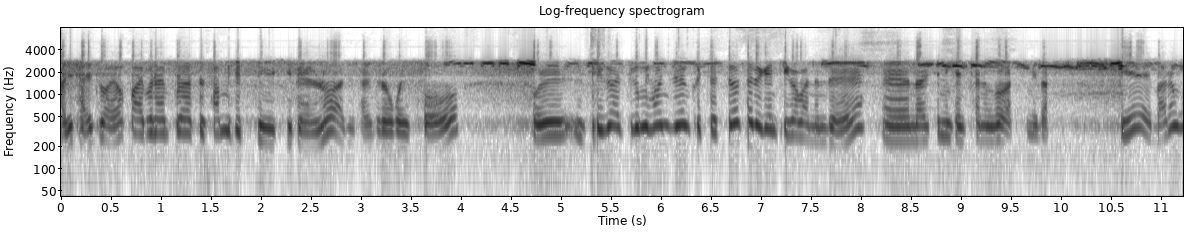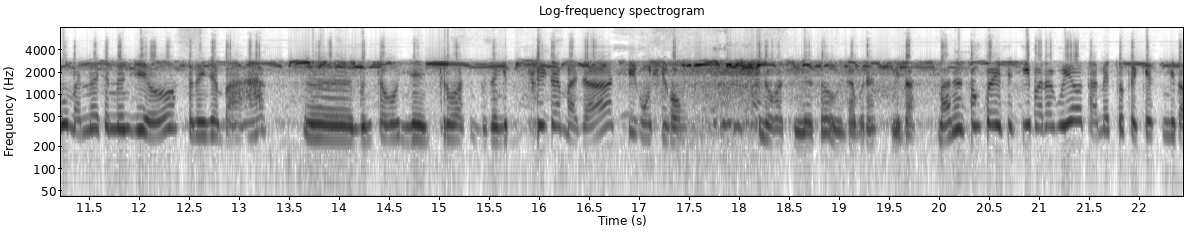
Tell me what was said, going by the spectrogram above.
아주 잘 들어와요. 59 플러스 30dB로 아주 잘 들어오고 있고 오늘 비가 지금 현재는 그쳤죠. 새벽엔 비가 왔는데 에, 날씨는 괜찮은 것 같습니다. 예, 많은 분 만나셨는지요? 저는 이제 막 어, 문 타고 이제 들어와서 무전기 틀자마자 7070 신호가 들려서 응답을 했습니다. 많은 성과 있으시기 바라고요. 다음에 또 뵙겠습니다.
